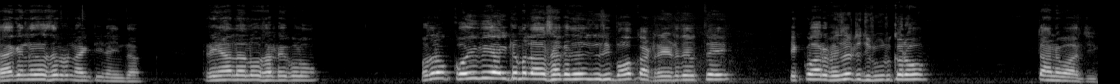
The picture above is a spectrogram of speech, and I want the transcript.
ਹੈ ਕਿੰਨੇ ਦਾ? ਸਿਰਫ 99 ਦਾ। ਟਰੇਆਂ ਲੈ ਲਓ ਸਾਡੇ ਕੋਲੋਂ। ਮਤਲਬ ਕੋਈ ਵੀ ਆਈਟਮ ਲੈ ਸਕਦੇ ਹੋ ਜੀ, ਤੁਸੀਂ ਬਹੁਤ ਘੱਟ ਰੇਟ ਦੇ ਉੱਤੇ। ਇੱਕ ਵਾਰ ਵਿਜ਼ਿਟ ਜ਼ਰੂਰ ਕਰੋ। ਧੰਨਵਾਦ ਜੀ।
